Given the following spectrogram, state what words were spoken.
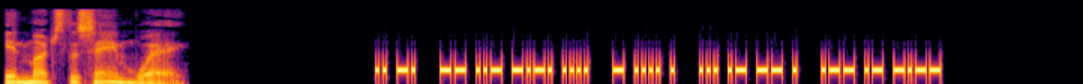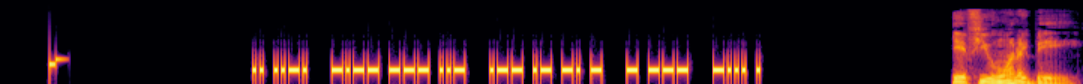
In much the same way. If you want to be.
